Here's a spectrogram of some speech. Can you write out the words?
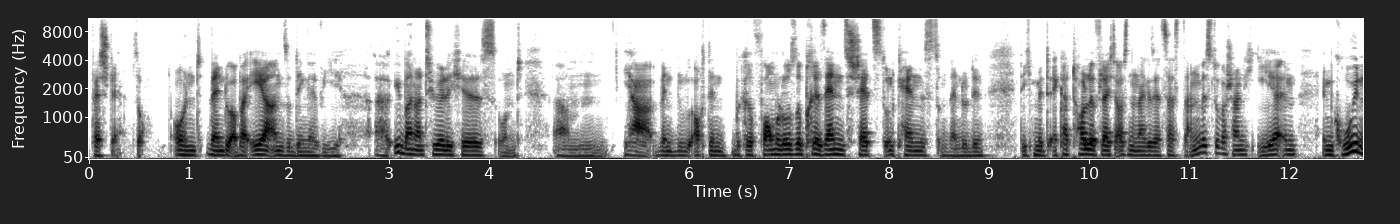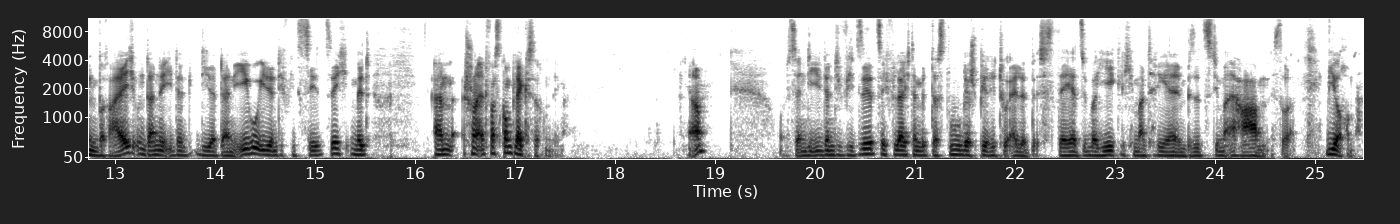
feststellen. So. Und wenn du aber eher an so Dinge wie äh, Übernatürliches und ähm, ja, wenn du auch den Begriff formulose Präsenz schätzt und kennst und wenn du den, dich mit Eckart Tolle vielleicht auseinandergesetzt hast, dann bist du wahrscheinlich eher im, im grünen Bereich und deine, die, dein Ego identifiziert sich mit ähm, schon etwas komplexeren Dingen. Ja? Und es identifiziert sich vielleicht damit, dass du der Spirituelle bist, der jetzt über jegliche materiellen Besitz, die man erhaben ist oder wie auch immer.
